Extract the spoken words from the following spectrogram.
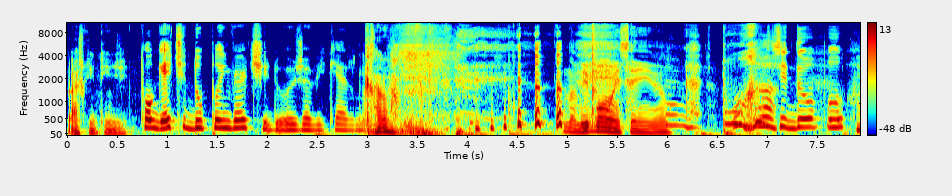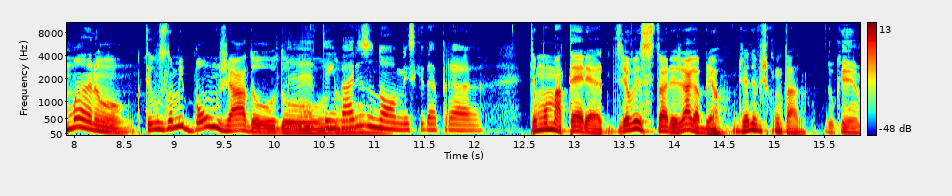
Acho que entendi. Foguete duplo invertido, eu já vi que era. no- Cala. Nome bom esse aí, viu? Foguete duplo. Mano, tem uns nomes bons já do. do É, tem do- vários nomes que dá pra. Tem uma matéria. Você já ouviu essa história já, Gabriel? Já deve te contado. Do quê?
